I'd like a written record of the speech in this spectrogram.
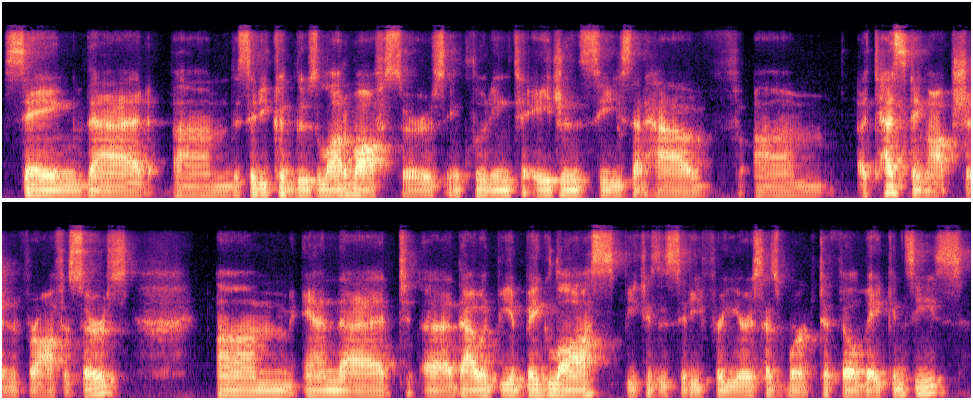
saying that um, the city could lose a lot of officers, including to agencies that have um, a testing option for officers. Um, and that uh, that would be a big loss because the city for years has worked to fill vacancies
